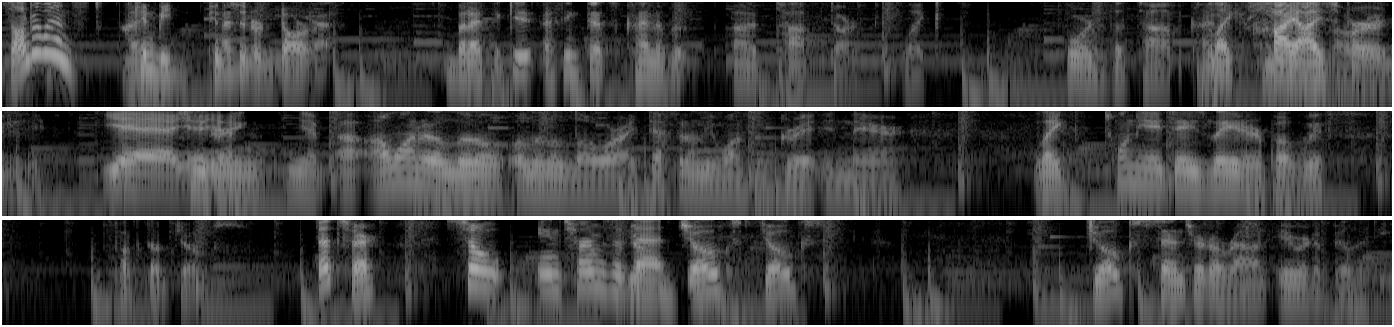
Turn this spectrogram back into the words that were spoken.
Zombieland's I- can be I think- considered dark. yeah. But i think it i think that's kind of uh, top dark like towards the top kind of Like of high iceberg. already. Yeah, yeah, yeah. teetering. Yeah, I, I want it a little a little lower. I definitely want some grit in there, like 28 days later, but with fucked up jokes. That's fair. So, in terms of that, jokes, jokes, jokes centered around irritability.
